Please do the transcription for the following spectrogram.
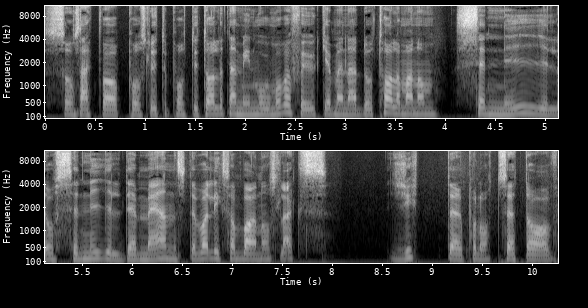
som sagt var på slutet på 80-talet när min mormor var sjuk, jag menar då talar man om senil och senildemens. Det var liksom bara någon slags gytter på något sätt av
